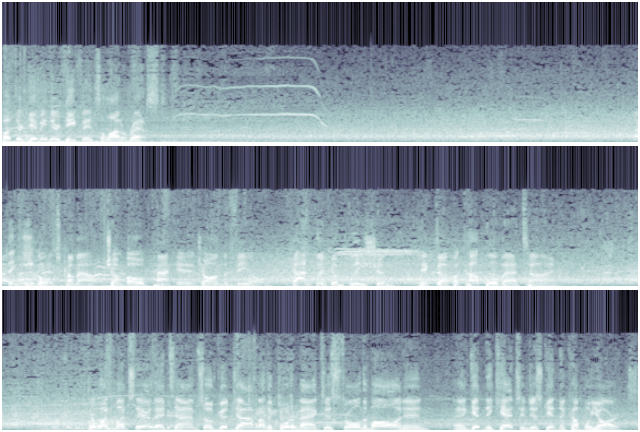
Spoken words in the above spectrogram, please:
but they're giving their defense a lot of rest. The Eagles come out. Jumbo package on the field. Got the completion. Picked up a couple that time. There wasn't much there that time, so good job by the quarterback just throwing the ball and, and, and getting the catch and just getting a couple yards.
